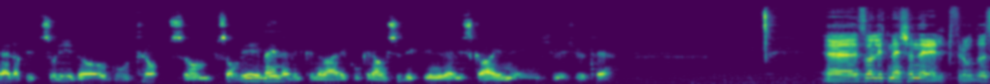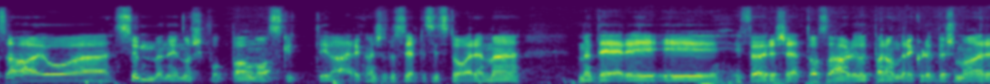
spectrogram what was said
relativt solid og god tropp som, som, vi mener vil kunne være konkurransedyktig i det vi skal inn i 2023. Sånn litt mer generelt, Frode, så har jo eh, summene i norsk fotball nå skutt i været, kanskje spesielt det siste året, med, med dere i, i, i førersetet. Og så har du jo et par andre klubber som har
